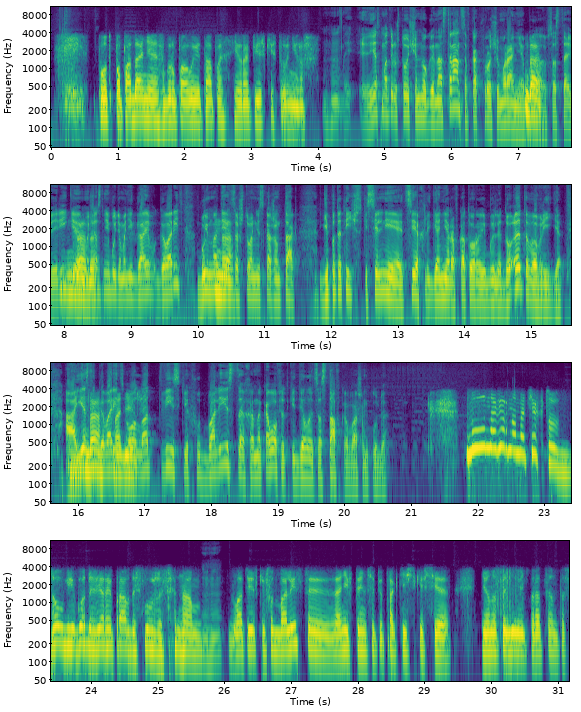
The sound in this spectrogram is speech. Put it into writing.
под попадание в групповые этапы европейских турниров. Угу. Я смотрю, что очень много иностранцев, как, впрочем, ранее да. было в составе Риги. Да, мы да. сейчас не будем о них говорить. Будем надеяться, да. что они, скажем так, гипотетически сильнее тех легионеров, которые были до этого в Риге. А если да, говорить надеюсь. о латвийских футболистах, на кого все-таки делается ставка в вашем клубе? Ну, наверное, на тех, кто долгие годы верой и правдой служит нам. Угу. Латвийские футболисты, они, в принципе, практически все 99%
